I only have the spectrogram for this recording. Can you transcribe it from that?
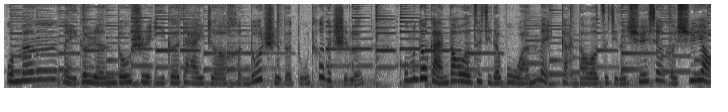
我们每个人都是一个带着很多齿的独特的齿轮。我们都感到了自己的不完美，感到了自己的缺陷和需要。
